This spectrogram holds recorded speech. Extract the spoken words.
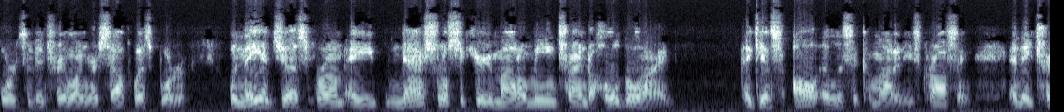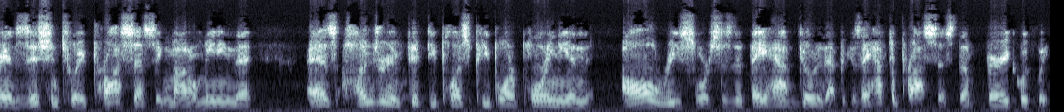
ports of entry along your southwest border, when they adjust from a national security model, meaning trying to hold the line against all illicit commodities crossing, and they transition to a processing model, meaning that as 150 plus people are pouring in all resources that they have go to that because they have to process them very quickly.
